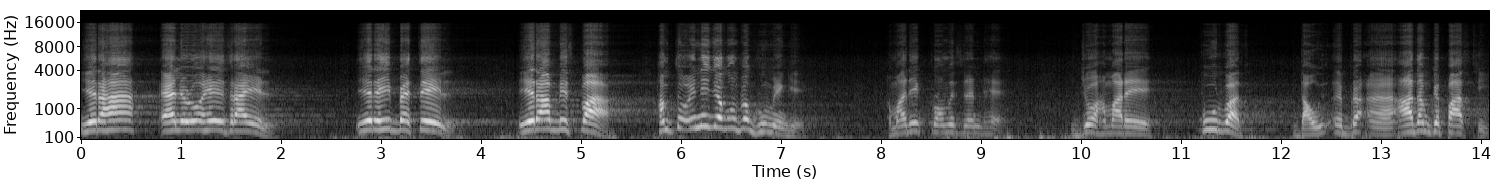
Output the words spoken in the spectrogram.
ये रहा एल रोहे इसराइल, ये रही बैतेल, ये रहा मिस्पा, हम तो इन्हीं जगहों पर घूमेंगे। हमारी एक प्रॉमिस लैंड है, जो हमारे पूर्वज दाऊद आदम के पास थी,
